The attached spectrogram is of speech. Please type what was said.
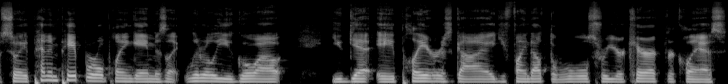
so a pen and paper role playing game is like literally you go out, you get a player's guide, you find out the rules for your character class,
